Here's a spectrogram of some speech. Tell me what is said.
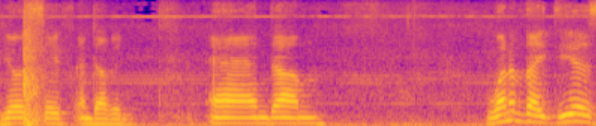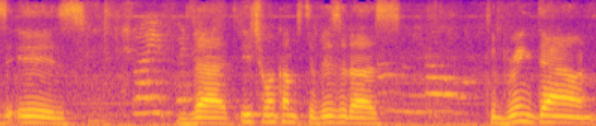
Yosef, and David. And um, one of the ideas is that each one comes to visit us to bring down,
